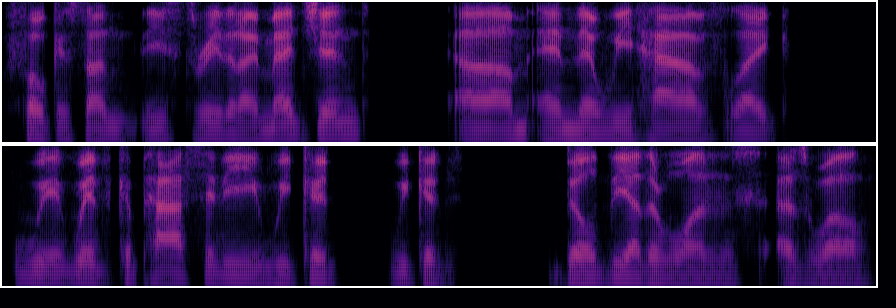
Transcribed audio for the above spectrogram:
focus on these three that I mentioned. Um, and then we have like we, with capacity, we could we could build the other ones as well.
